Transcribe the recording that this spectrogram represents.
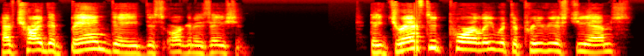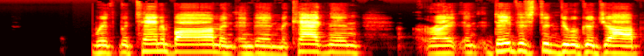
have tried to band aid this organization. They drafted poorly with the previous GMs, with with Tannenbaum and, and then Maccagnan, right? And they just didn't do a good job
